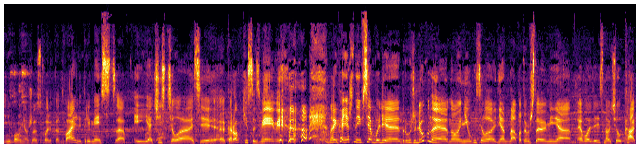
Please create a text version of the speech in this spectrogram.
не помню уже сколько, два или три месяца. И я чистила эти коробки со змеями. Ну и, конечно, не все были дружелюбные, но не укусила ни одна, потому что меня владелец научил, как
